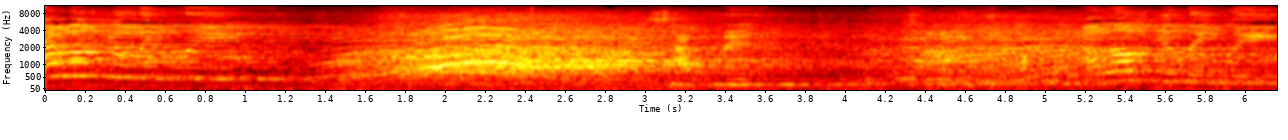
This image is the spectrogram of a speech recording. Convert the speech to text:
I love you ลิงลิงชัดไหม I love you ลิงลิง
